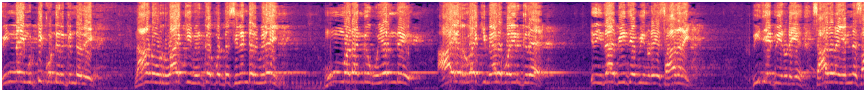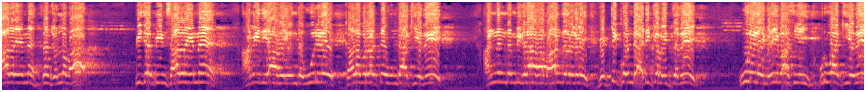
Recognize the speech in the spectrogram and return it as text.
விண்ணை முட்டிக் கொண்டிருக்கின்றது. நானூறு ரூபாய்க்கு விற்கப்பட்ட சிலிண்டர் விலை மும்மடங்கு உயர்ந்து ஆயிரம் ரூபாய்க்கு மேல போயிருக்குது. இது இதான் பிஜேபியினுடைய சாதனை. பிஜேபியினுடைய சாதனை என்ன சாதனை என்ன? சொல்லவா? பிஜேபியின் சாதனை என்ன? அமைதியாக இருந்த ஊரிலே கலவரத்தை உண்டாக்கியது. அண்ணன் தம்பிகளாக வாழ்ந்தவர்களை வெட்டி கொண்டு அடிக்க வைத்தது. ஊரிலே விலைவாசியை உருவாக்கியது.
